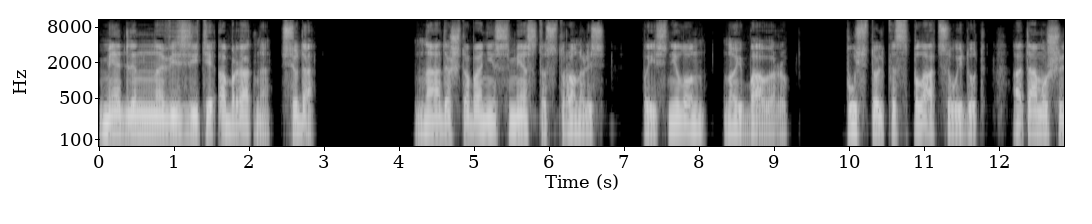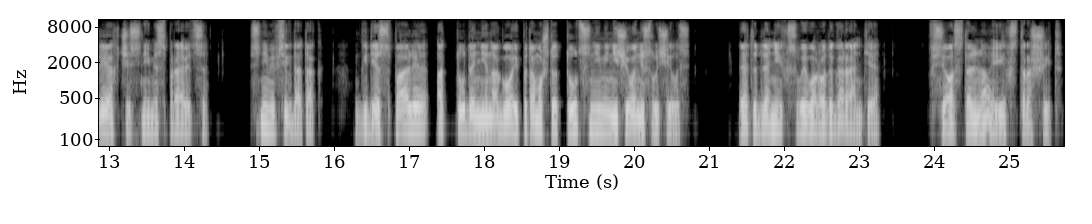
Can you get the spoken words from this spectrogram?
медленно везите обратно, сюда». «Надо, чтобы они с места стронулись», — пояснил он Нойбауэру. «Пусть только с плаца уйдут, а там уж легче с ними справиться. С ними всегда так. Где спали, оттуда ни ногой, потому что тут с ними ничего не случилось. Это для них своего рода гарантия. Все остальное их страшит,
